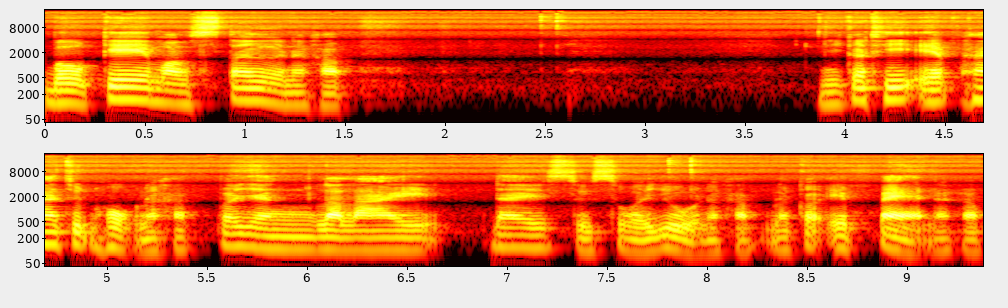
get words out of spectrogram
โบเก้มอนสเตอร์นะครับ นี่ก็ที่ f 5.6 นะครับ ก็ยังละลาย ได้สวยๆอยู่นะครับ แล้วก็ f 8 นะครับ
